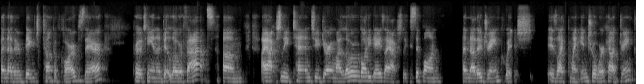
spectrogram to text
another big chunk of carbs there protein and a bit lower fat. Um, I actually tend to, during my lower body days, I actually sip on another drink, which is like my intra workout drink,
